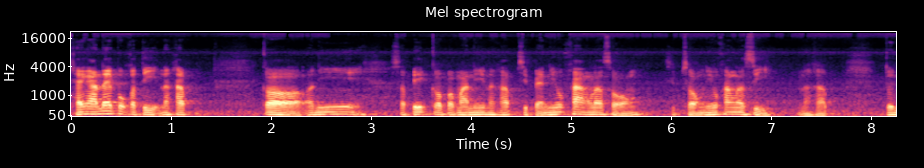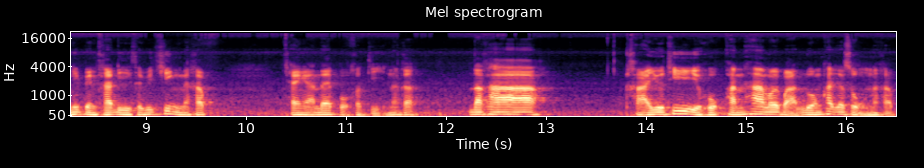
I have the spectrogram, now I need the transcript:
ใช้งานได้ปกตินะครับ ก็อันนี้สเปคก็ประมาณนี้นะครับ 18 นิ้วข้างละ 2 12 นิ้วข้างละ 4 นะครับ ตัวนี้เป็นคาดีสวิตชิ่งนะครับ ใช้งานได้ปกตินะครับ ราคาขายอยู่ที่ 6,500 บาทรวมค่าจะส่งนะครับ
